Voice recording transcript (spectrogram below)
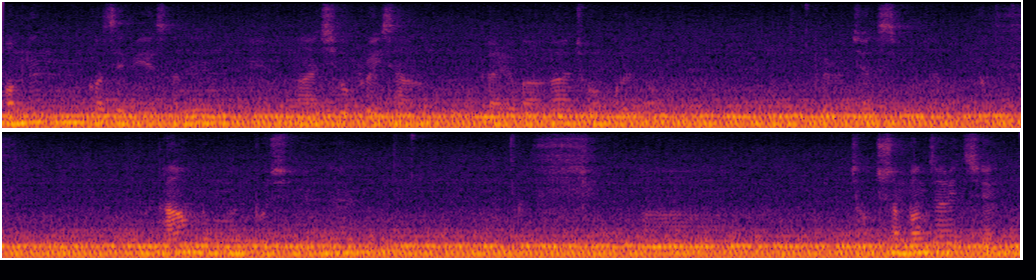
없는 것에 비해서는 한 15% 이상 결과가 좋은 걸로 결론 지었습니다. 다음 논문 보시면은 어, 척추 전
